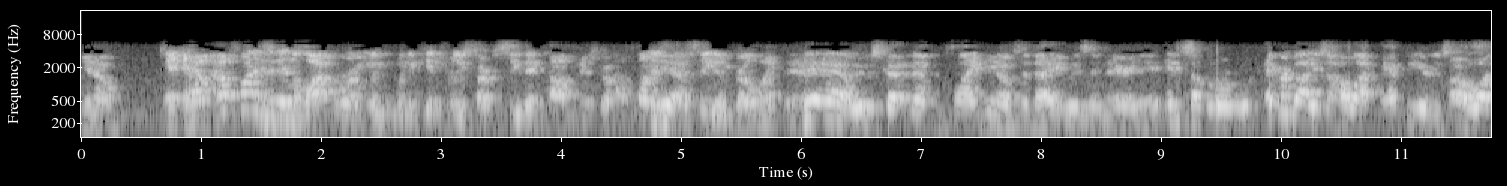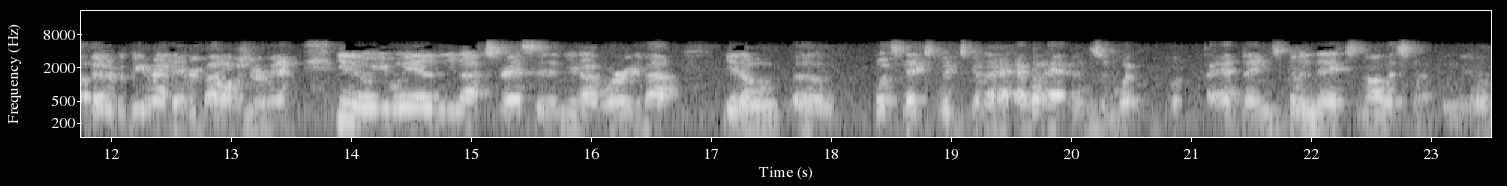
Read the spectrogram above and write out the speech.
you know, and how, how fun is it in the locker room when, when the kids really start to see that confidence grow? How fun is yeah. it to see them grow like that? Yeah, we was cutting up and playing, you know, today was in there. And it, it's something where everybody's a whole lot happier. And it's a whole lot better to be around everybody oh, when sure. you. You know, you win and you're not stressing and you're not worried about, you know, uh, what's next week's going to ha- what happens and what, what bad things coming next and all that stuff. And, you know,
